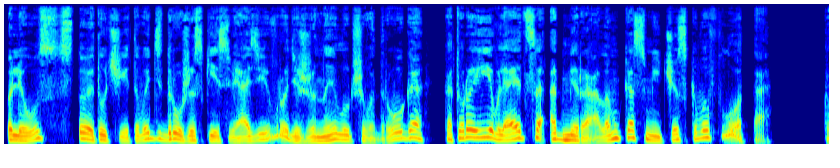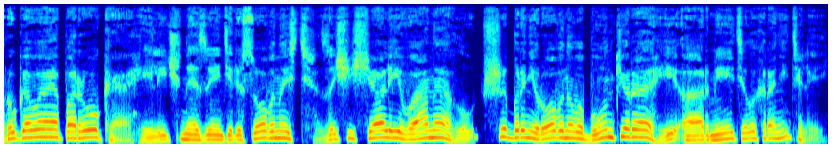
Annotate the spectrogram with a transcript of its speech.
Плюс стоит учитывать дружеские связи вроде жены лучшего друга, которая является адмиралом космического флота. Круговая порука и личная заинтересованность защищали Ивана лучше бронированного бункера и армии телохранителей.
